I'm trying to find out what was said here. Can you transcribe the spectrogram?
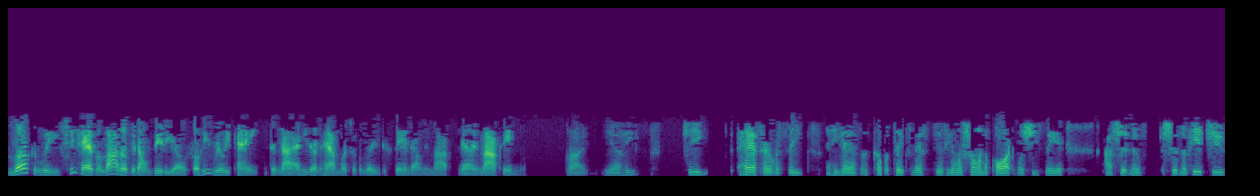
luckily she has a lot of it on video, so he really can't deny. It. He doesn't have much of a leg to stand on, in my now, in my opinion. Right. Yeah. He. She has her receipts, and he has a couple of text messages. He only showing the part where she said, "I shouldn't have shouldn't have hit you,"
